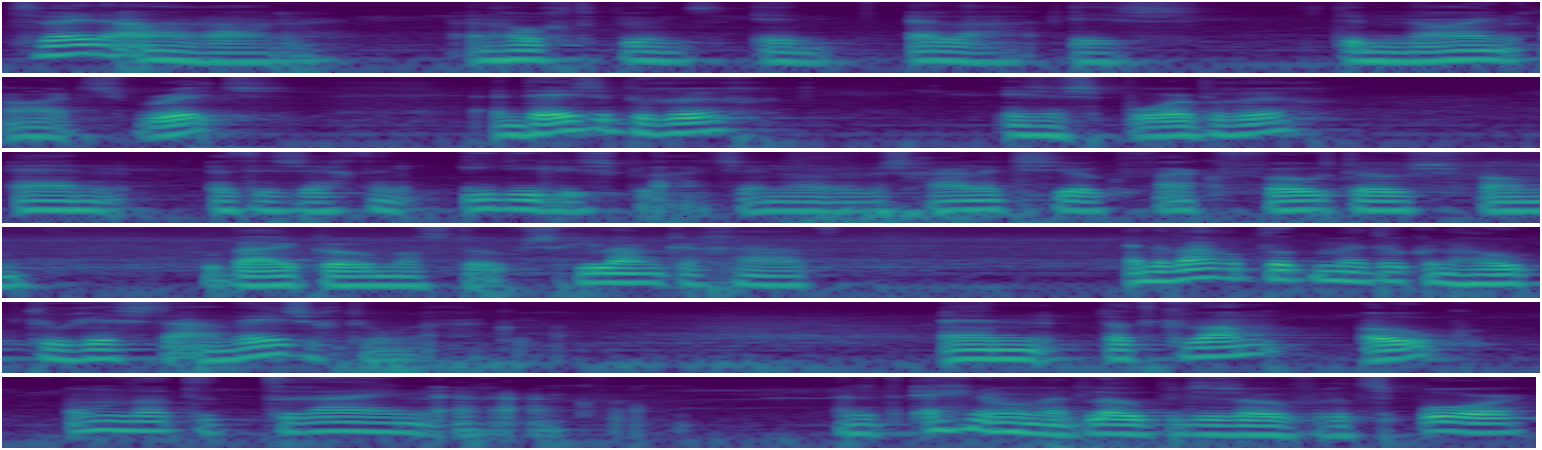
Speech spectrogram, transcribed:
Tweede aanrader en hoogtepunt in Ella is de Nine Arch Bridge. En deze brug is een spoorbrug. En het is echt een idyllisch plaatje. En dan waarschijnlijk zie je ook vaak foto's van voorbij komen als het over Sri Lanka gaat. En er waren op dat moment ook een hoop toeristen aanwezig toen we aankwamen. En dat kwam ook omdat de trein eraan kwam. En het ene moment loop je dus over het spoor.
